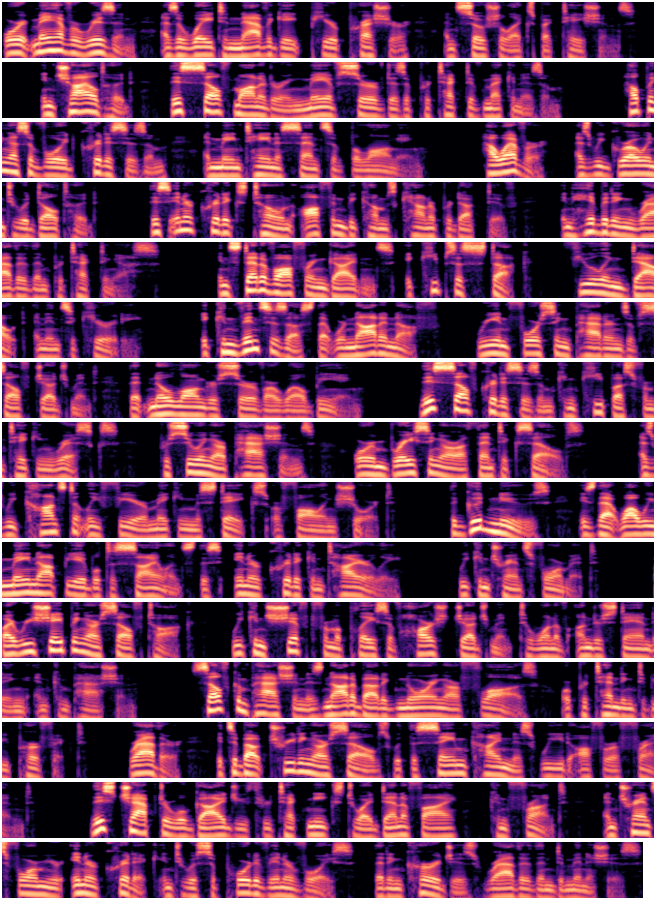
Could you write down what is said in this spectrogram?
or it may have arisen as a way to navigate peer pressure and social expectations. In childhood, this self monitoring may have served as a protective mechanism, helping us avoid criticism and maintain a sense of belonging. However, as we grow into adulthood, this inner critic's tone often becomes counterproductive, inhibiting rather than protecting us. Instead of offering guidance, it keeps us stuck, fueling doubt and insecurity. It convinces us that we're not enough, reinforcing patterns of self judgment that no longer serve our well being. This self criticism can keep us from taking risks, pursuing our passions, or embracing our authentic selves, as we constantly fear making mistakes or falling short. The good news is that while we may not be able to silence this inner critic entirely, we can transform it. By reshaping our self talk, we can shift from a place of harsh judgment to one of understanding and compassion. Self compassion is not about ignoring our flaws or pretending to be perfect. Rather, it's about treating ourselves with the same kindness we'd offer a friend. This chapter will guide you through techniques to identify, confront, and transform your inner critic into a supportive inner voice that encourages rather than diminishes.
